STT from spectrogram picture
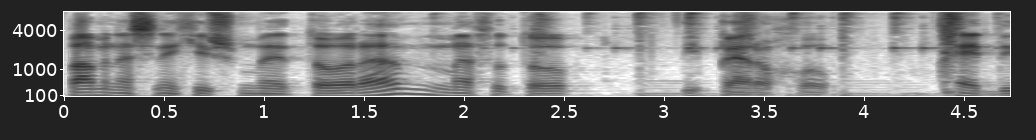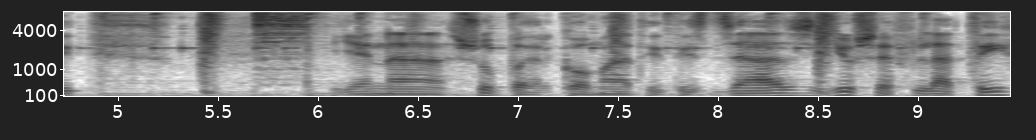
Πάμε να συνεχίσουμε τώρα με αυτό το υπέροχο edit για ένα super κομμάτι της jazz. Yusuf Latif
